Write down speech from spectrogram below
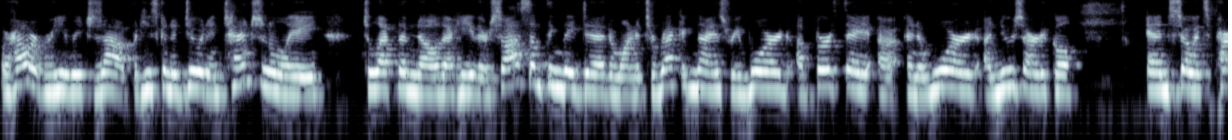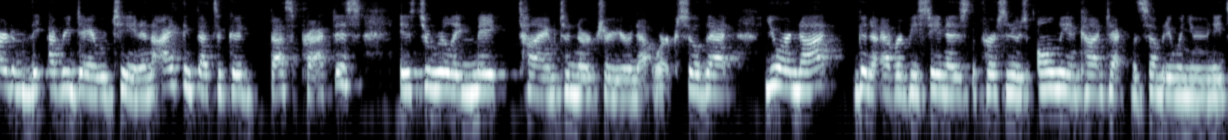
or however he reaches out, but he's going to do it intentionally to let them know that he either saw something they did or wanted to recognize, reward, a birthday, uh, an award, a news article. And so it's part of the everyday routine. And I think that's a good best practice is to really make time to nurture your network so that you are not going to ever be seen as the person who's only in contact with somebody when you need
